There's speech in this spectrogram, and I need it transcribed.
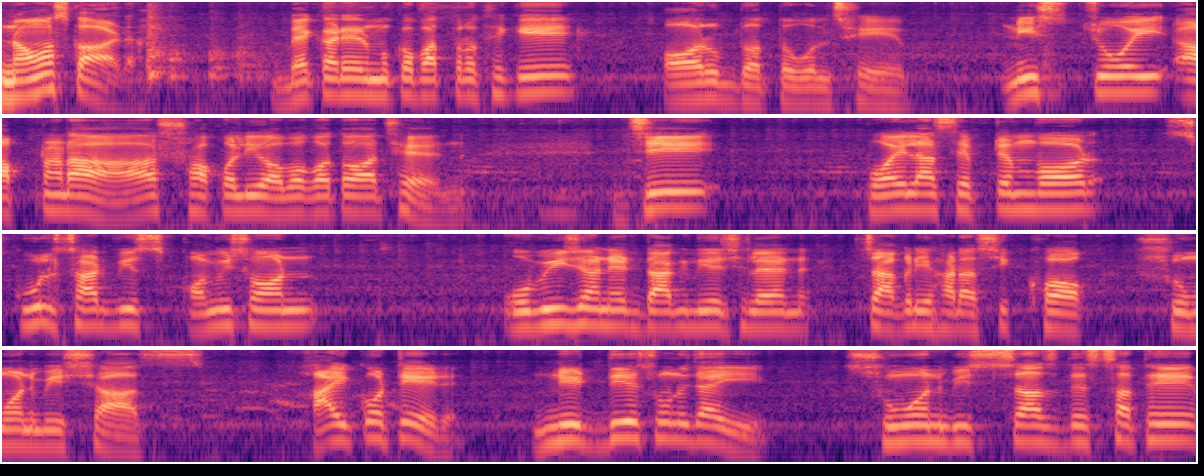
নমস্কার। বেকারের মুখপাত্র থেকে অরূপ দত্ত বলছে। নিশ্চয়ই আপনারা সকলেই অবগত আছেন যে পয়লা সেপ্টেম্বর স্কুল সার্ভিস কমিশন অভিযানের ডাক দিয়েছিলেন চাকরিহারা শিক্ষক সুমন বিশ্বাস। হাইকোর্টের নির্দেশ অনুযায়ী সুমন বিশ্বাসদের সাথে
